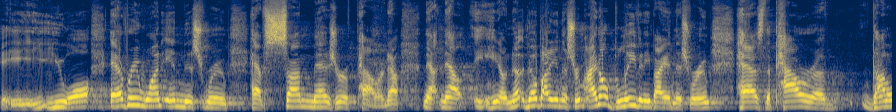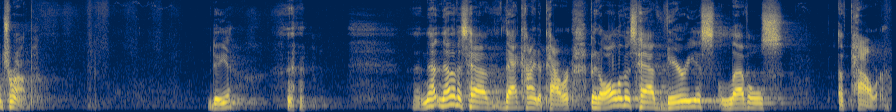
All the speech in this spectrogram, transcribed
You all, everyone in this room, have some measure of power. Now, now, now, you know, no, nobody in this room. I don't believe anybody in this room has the power of Donald Trump. Do you? None of us have that kind of power, but all of us have various levels of power.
